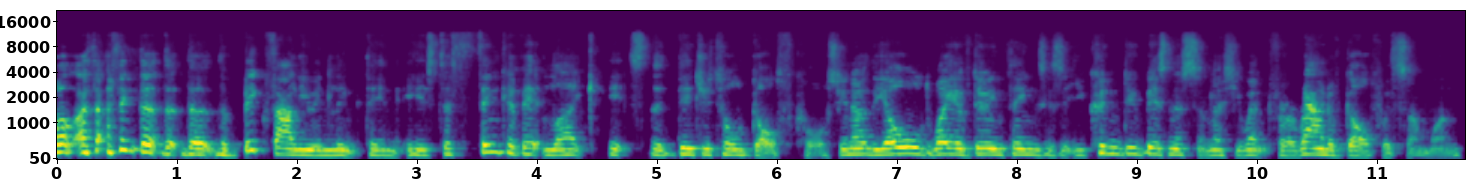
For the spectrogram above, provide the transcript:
Well, I, th- I think that the, the, the big value in LinkedIn is to think of it like it's the digital golf course. You know, the old way of doing things is that you couldn't do business unless you went for a round of golf with someone.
